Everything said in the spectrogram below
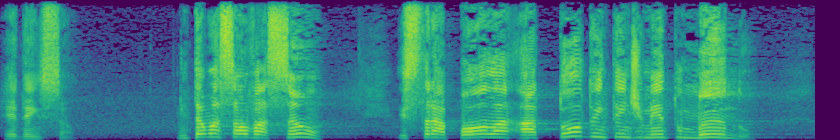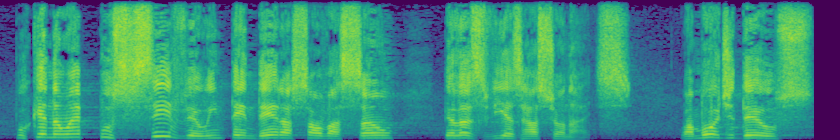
redenção. Então a salvação extrapola a todo entendimento humano, porque não é possível entender a salvação pelas vias racionais. O amor de Deus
